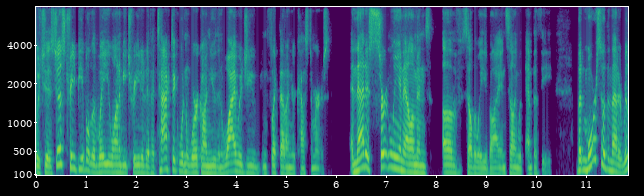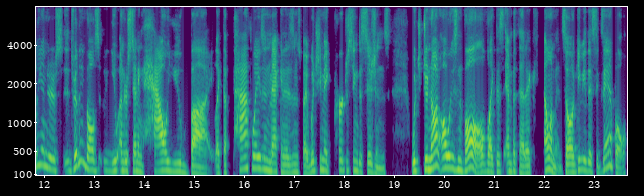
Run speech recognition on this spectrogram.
which is just treat people the way you want to be treated. If a tactic wouldn't work on you, then why would you inflict that on your customers? And that is certainly an element of sell the way you buy and selling with empathy. But more so than that, it really under, it really involves you understanding how you buy, like the pathways and mechanisms by which you make purchasing decisions, which do not always involve like this empathetic element. So I'll give you this example.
